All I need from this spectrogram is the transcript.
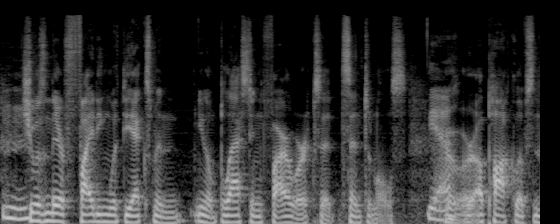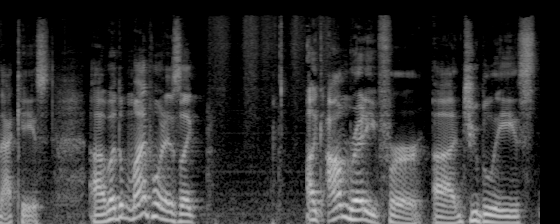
Mm-hmm. She wasn't there fighting with the X Men, you know, blasting fireworks at Sentinels, Yeah. or, or Apocalypse in that case. Uh, but the, my point is like like I'm ready for uh, Jubilee's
